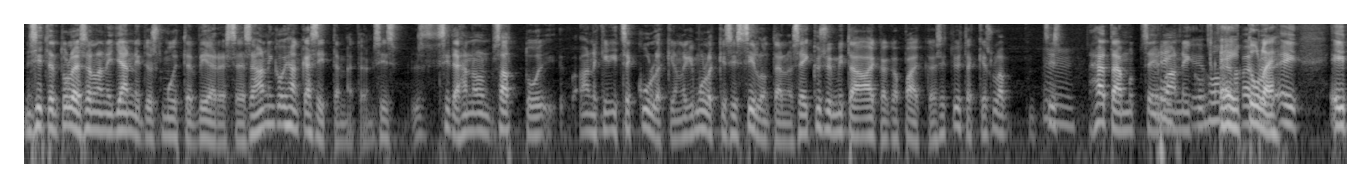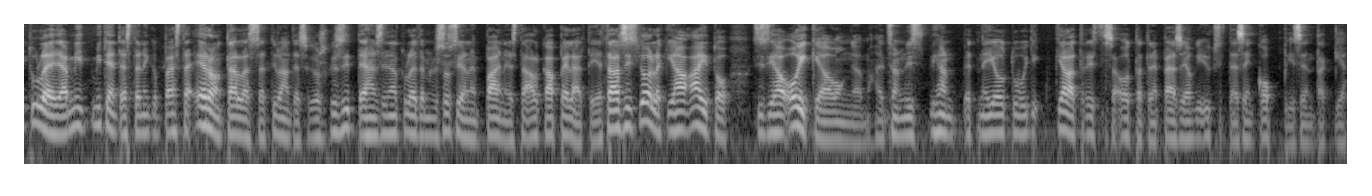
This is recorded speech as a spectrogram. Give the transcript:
niin sitten tulee sellainen jännitys muiden vieressä, ja sehän on niin kuin ihan käsittämätön. Siis sitähän on sattuu ainakin itse kullekin, ainakin mullekin siis silloin tällöin. Se ei kysy mitään aikaa eikä paikkaa, ja sitten yhtäkkiä sulla siis mm. hätää, mutta se ei Rekkyy, vaan niin kuin, ei tule. Ei, ei tule, ja mi, miten tästä niin kuin päästä eroon tällaisessa tilanteessa, koska sittenhän siinä tulee tämmöinen sosiaalinen paine, ja sitä alkaa pelätä. Ja tämä on siis joillekin ihan aito, siis ihan oikea ongelma, että, se on ihan, että ne joutuu jalat ristissä ottaa, että ne pääsee johonkin yksittäiseen koppiin sen takia.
